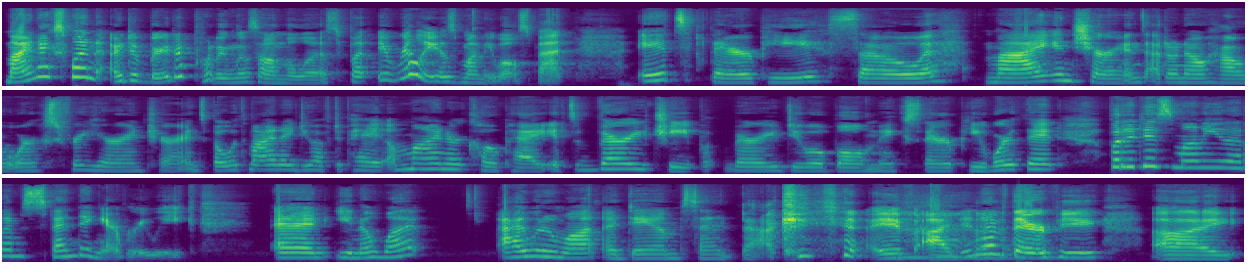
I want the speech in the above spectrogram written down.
My next one, I debated putting this on the list, but it really is money well spent. It's therapy. So, my insurance, I don't know how it works for your insurance, but with mine, I do have to pay a minor copay. It's very cheap, very doable, makes therapy worth it, but it is money that I'm spending every week. And you know what? I wouldn't want a damn cent back. if I didn't have therapy, I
